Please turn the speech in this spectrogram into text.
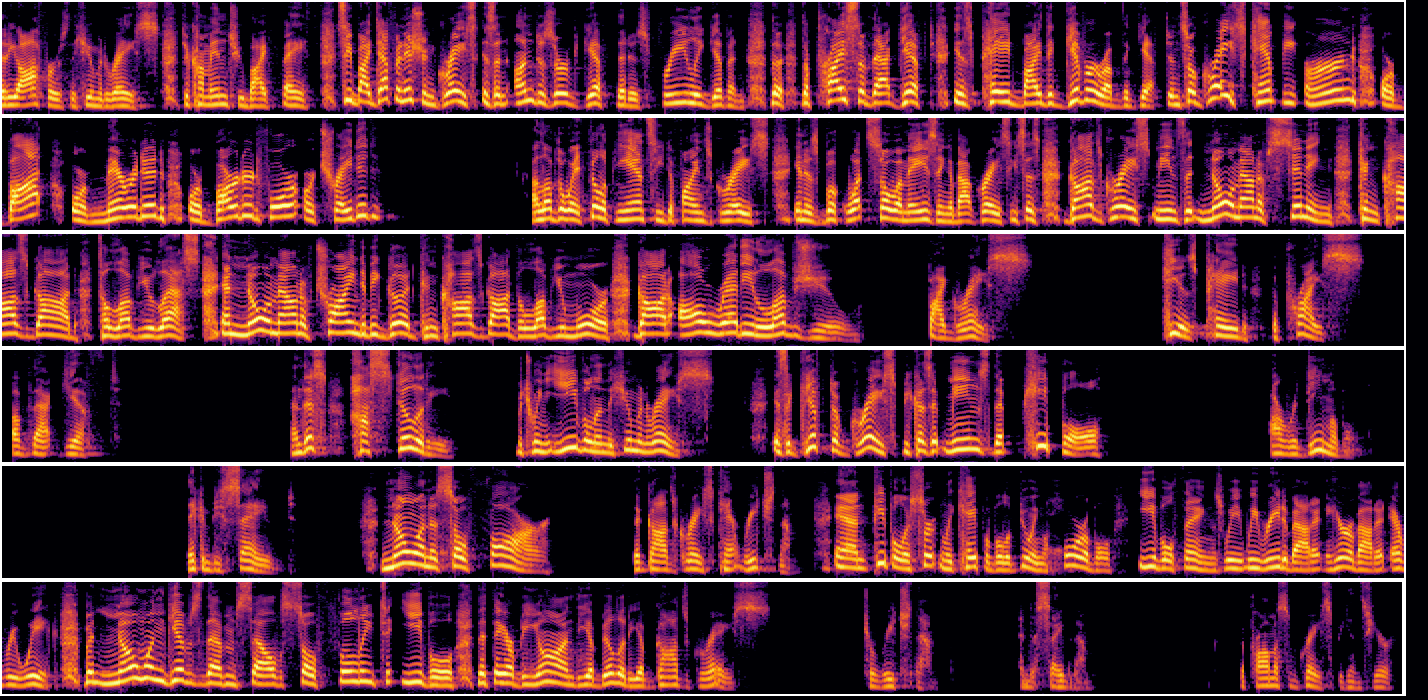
that he offers the human race to come into by faith. See, by definition, grace is an undeserved gift that is freely given. The, the price of that gift is paid by the giver of the gift. And so grace can't be earned or bought or merited or bartered for or traded. I love the way Philip Yancey defines grace in his book, What's So Amazing About Grace. He says, God's grace means that no amount of sinning can cause God to love you less, and no amount of trying to be good can cause God to love you more. God already loves you by grace. He has paid the price of that gift. And this hostility between evil and the human race is a gift of grace because it means that people are redeemable. They can be saved. No one is so far that God's grace can't reach them. And people are certainly capable of doing horrible, evil things. We, we read about it and hear about it every week. But no one gives themselves so fully to evil that they are beyond the ability of God's grace to reach them and to save them. The promise of grace begins here.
